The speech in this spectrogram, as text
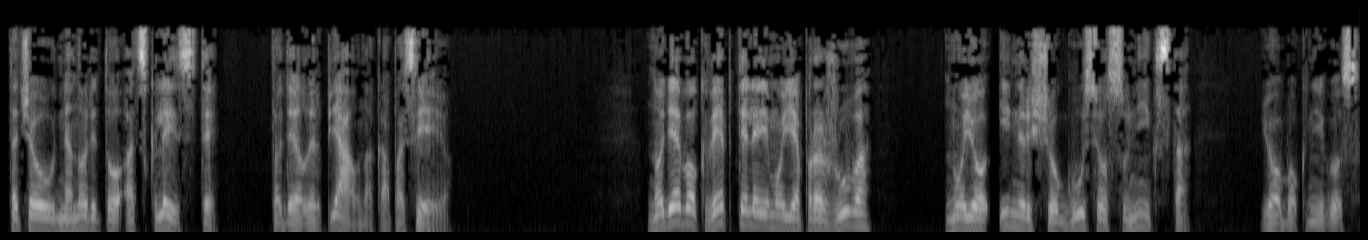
tačiau nenori to atskleisti, todėl ir pjauna, ką pasėjo. Nuo Dievo kvėptelėjimo jie pražūva, nuo jo įniršio gūsio sunyksta. Jobo knygos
